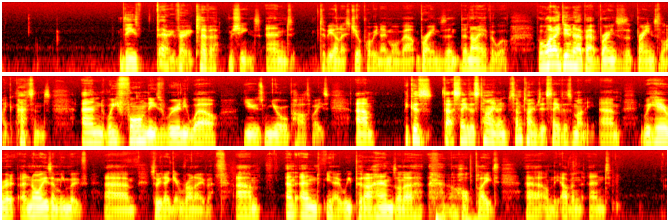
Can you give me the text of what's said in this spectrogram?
these very, very clever machines. And to be honest, you'll probably know more about brains than, than I ever will. But what I do know about brains is that brains like patterns and we form these really well used neural pathways um, because that saves us time and sometimes it saves us money. Um, we hear a, a, noise and we move um, so we don't get run over. Um, and and you know we put our hands on a, a hot plate uh, on the oven and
